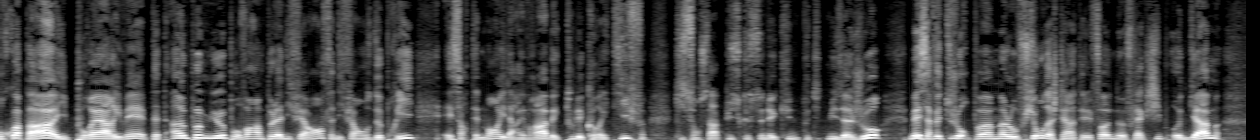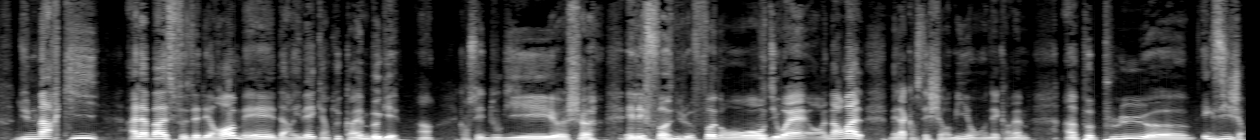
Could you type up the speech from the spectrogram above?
pourquoi pas, il pourrait arriver peut-être un peu mieux pour voir un peu la différence, la différence de prix, et certainement il arrivera avec tous les correctifs qui sont ça, puisque ce n'est qu'une petite mise à jour, mais ça fait toujours pas mal au fion d'acheter un téléphone flagship haut de gamme d'une marque qui à la base faisait des ROM et d'arriver avec un truc quand même buggé. Hein. Quand c'est Doogie, euh, et les phones, le phone, on, dit ouais, oh, normal. Mais là, quand c'est Xiaomi, on est quand même un peu plus euh, exigeant.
